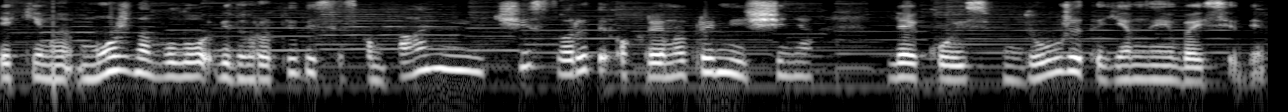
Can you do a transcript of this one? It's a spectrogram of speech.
якими можна було відгородитися з компанією чи створити окреме приміщення для якоїсь дуже таємної бесіди.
